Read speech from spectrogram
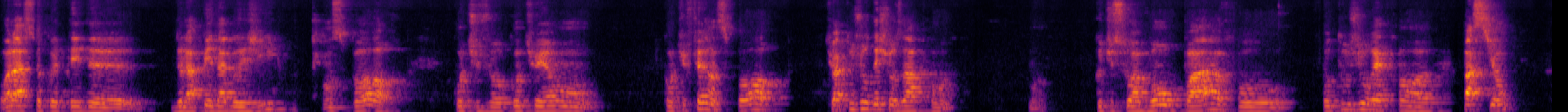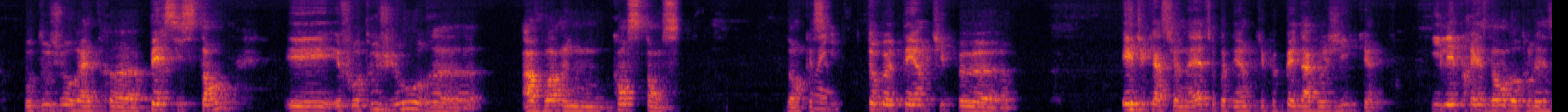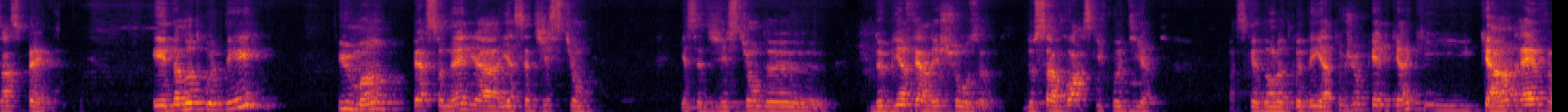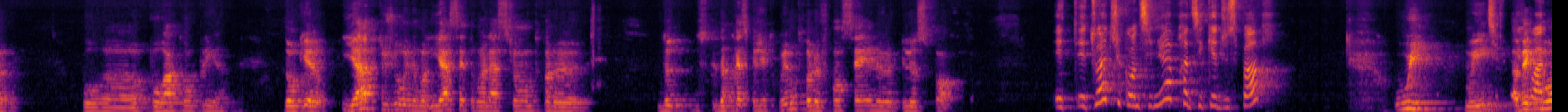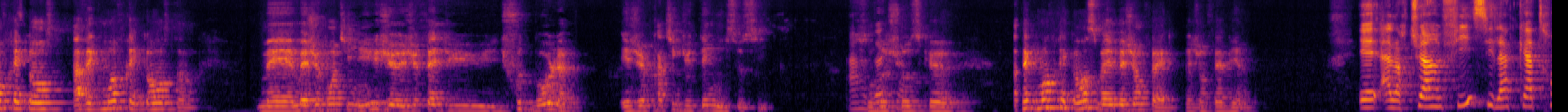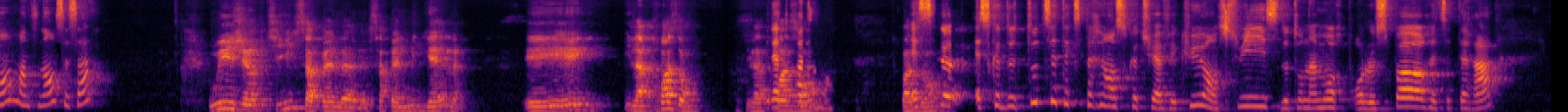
voilà, ce côté de, de la pédagogie en sport, quand tu, veux, quand tu, es en, quand tu fais un sport, tu as toujours des choses à apprendre. Que tu sois bon ou pas, il faut, faut toujours être patient, il faut toujours être euh, persistant et il faut toujours euh, avoir une constance. Donc, ce côté un petit peu euh, éducationnel, ce côté un petit peu pédagogique, il est présent dans tous les aspects. Et d'un autre côté, humain, personnel, il y a, cette gestion. Il y a cette gestion de, bien faire les choses, de savoir ce qu'il faut dire. Parce que dans l'autre côté, il y a toujours quelqu'un qui, a un rêve pour, euh, accomplir. Donc, euh, il y a toujours une, il y a cette relation entre le, d'après ce que j'ai trouvé, entre le français et le, sport. Et, toi, tu continues à pratiquer du sport? Oui, oui, avec moins fréquence, avec moins fréquence, mais, mais je continue. Je, je fais du, du, football et je pratique du tennis aussi. Ah, Ce sont deux choses que avec moins fréquence, mais, mais j'en fais, mais j'en fais bien. Et alors, tu as un fils, il a 4 ans maintenant, c'est ça? Oui, j'ai un petit, il s'appelle, s'appelle Miguel, et il a 3 ans. Il a, 3, ans. Est-ce que, est que, de toute cette expérience que tu as vécue en Suisse, de ton amour pour le sport, etc.,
